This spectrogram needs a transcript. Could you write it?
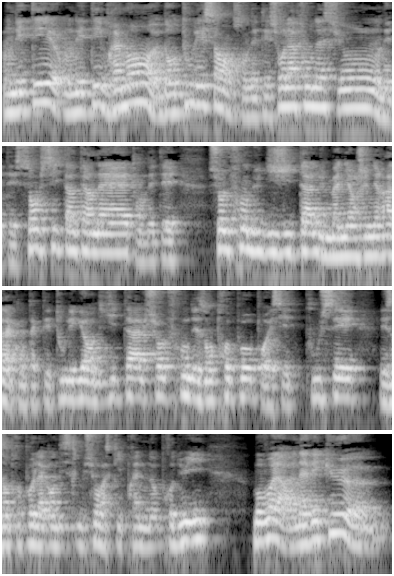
on était, on était vraiment dans tous les sens. On était sur la fondation, on était sur le site internet, on était sur le front du digital d'une manière générale à contacter tous les gars en digital, sur le front des entrepôts pour essayer de pousser les entrepôts de la grande distribution à ce qu'ils prennent nos produits. Bon voilà, on a vécu euh,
